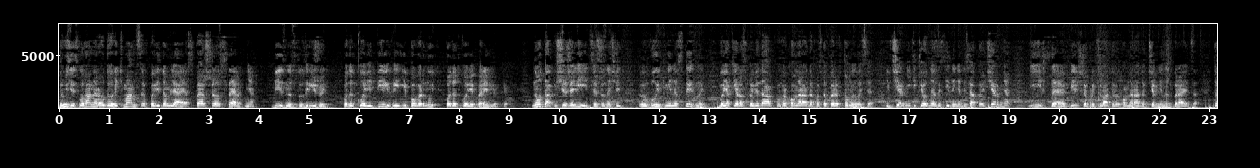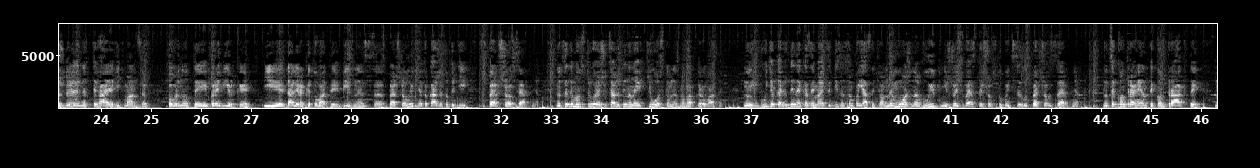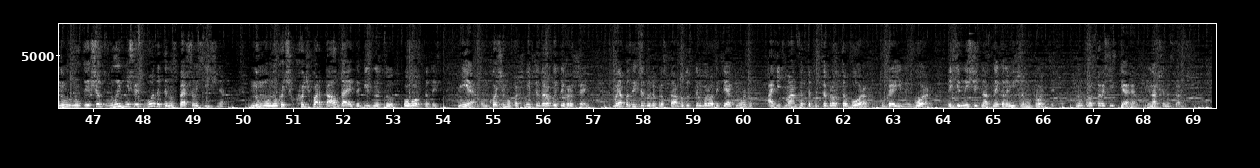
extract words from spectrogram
Друзі, слуга народу Гетьманцев повідомляє, з 1 серпня бізнесу зріжуть податкові пільги і повернуть податкові перевірки. Ну так, і ще жаліється, що значить в липні не встигнуть, бо як я розповідав, Верховна Рада просто перевтомилася. І в червні тільки одне засідання 10 червня, і все більше працювати Верховна Рада в червні не збирається. Тож е, не встигає Гетьманцев повернути перевірки і далі ракетувати бізнес е, з 1 липня, то каже, то тоді з 1 серпня. Ну це демонструє, що ця людина навіть кіоском не змогла б керувати. Ну і будь-яка людина, яка займається бізнесом, пояснить вам, не можна в липні щось вести, що вступить в силу з 1 серпня. Ну це контрагенти, контракти. Ну ну якщо в липні щось вводити, ну з 1 січня. Ну, ну, ну хоч хоч квартал дайте бізнесу оговтатись. Ні, хочемо пошвидше заробити грошей. Моя позиція дуже проста. Буду з цим боротися як можу. А Гетьманцев це, просто ворог України, ворог, який нищить нас на економічному фронті. Ну просто російський агент, інакше не скажеш.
